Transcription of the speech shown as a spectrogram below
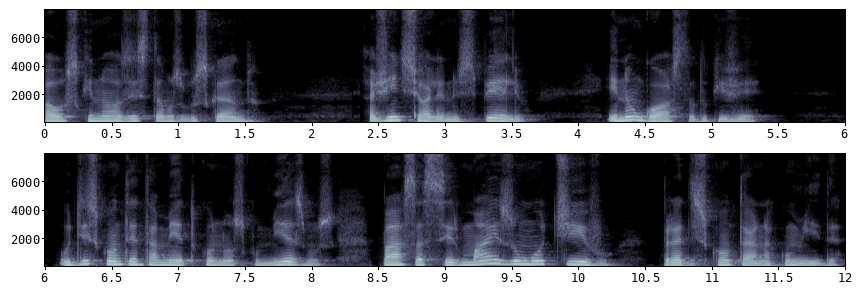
aos que nós estamos buscando. A gente se olha no espelho e não gosta do que vê. O descontentamento conosco mesmos passa a ser mais um motivo para descontar na comida.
